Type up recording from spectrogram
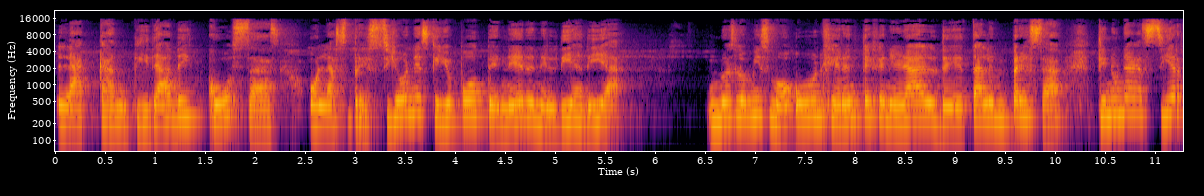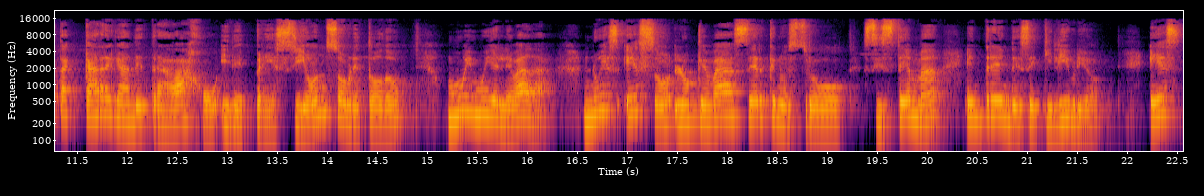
la cantidad de cosas o las presiones que yo puedo tener en el día a día no es lo mismo un gerente general de tal empresa, tiene una cierta carga de trabajo y de presión sobre todo muy, muy elevada. No es eso lo que va a hacer que nuestro sistema entre en desequilibrio. Es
